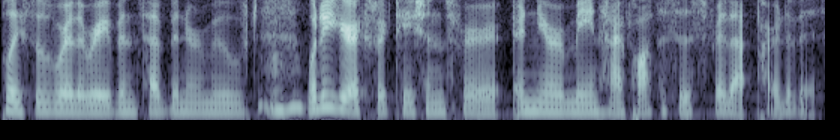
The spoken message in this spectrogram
places where the ravens have been removed. Mm-hmm. What are your expectations for and your main hypothesis for that part of it?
